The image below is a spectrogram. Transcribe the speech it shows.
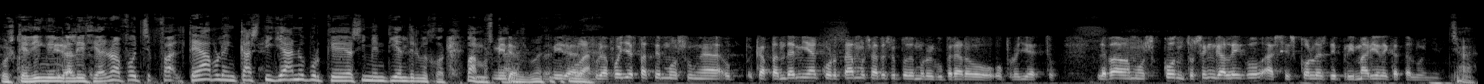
os que din en Galicia, no, te hablo en castellano porque así me entiendes mejor. Vamos, mira, claro. mira, bueno facemos unha... Ca pandemia cortamos a ver se podemos recuperar o, o proxecto. Levábamos contos en galego ás escolas de primaria de Cataluña. Xa.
